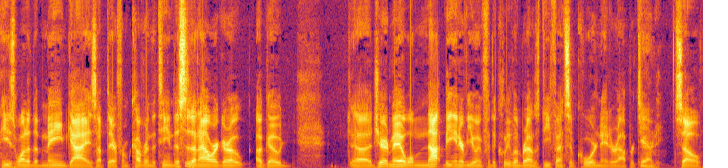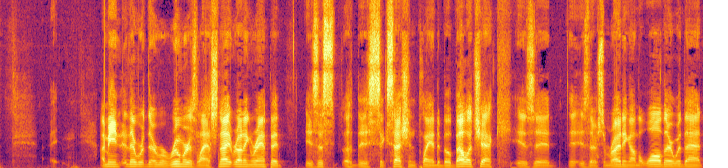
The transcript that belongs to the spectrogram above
he's one of the main guys up there from covering the team. This is an hour ago ago. Uh, Jerod Mayo will not be interviewing for the Cleveland Browns defensive coordinator opportunity. So, I mean, there were there were rumors last night running rampant. Is this uh, the succession plan to Bill Belichick? Is it is there some writing on the wall there with that?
